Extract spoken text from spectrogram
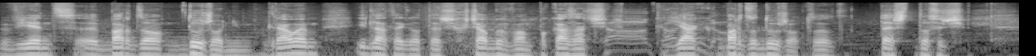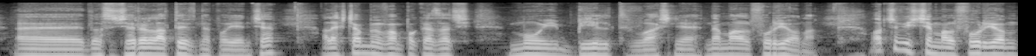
więc bardzo dużo nim grałem i dlatego też chciałbym Wam pokazać, jak bardzo dużo. To też dosyć, dosyć relatywne pojęcie, ale chciałbym Wam pokazać mój build właśnie na Malfuriona. Oczywiście Malfurion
